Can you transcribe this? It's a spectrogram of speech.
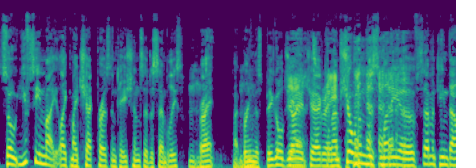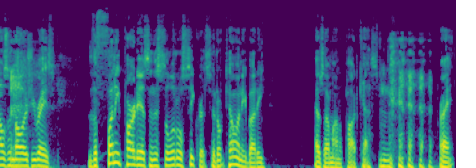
So you've seen my like my check presentations at assemblies, right? I bring this big old Mm-hmm. Yeah, giant check, and I'm showing them this money of seventeen thousand dollars you raised. The funny part is, and this is a little secret, so don't tell anybody, as I'm on a podcast, right?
